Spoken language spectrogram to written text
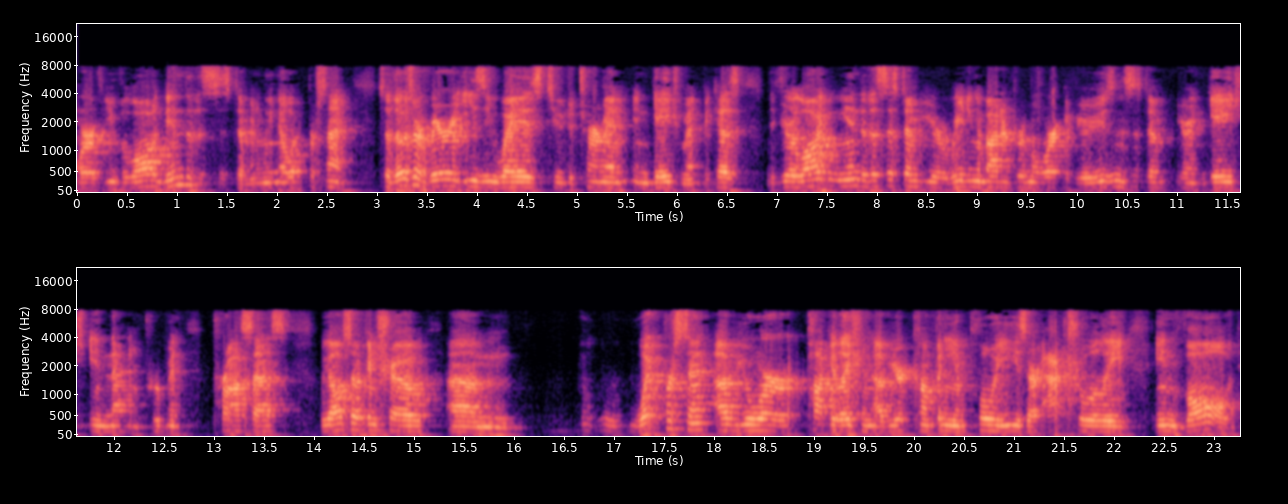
or if you've logged into the system and we know what percent. So those are very easy ways to determine engagement because if you're logging into the system, you're reading about improvement work. If you're using the system, you're engaged in that improvement process. We also can show um, what percent of your population of your company employees are actually involved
